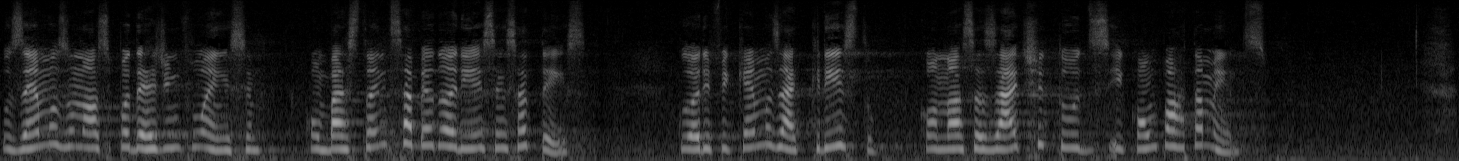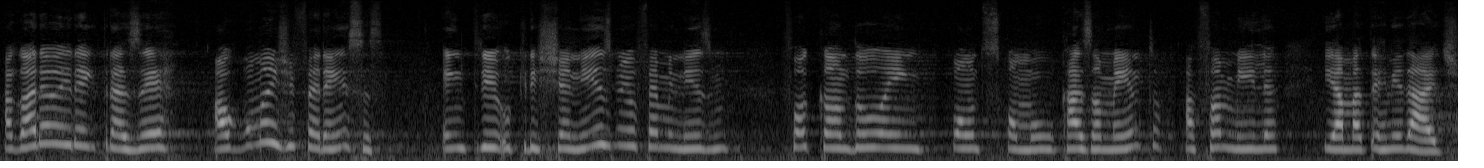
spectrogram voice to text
Usemos o nosso poder de influência com bastante sabedoria e sensatez. Glorifiquemos a Cristo com nossas atitudes e comportamentos. Agora eu irei trazer algumas diferenças entre o cristianismo e o feminismo focando em pontos como o casamento, a família e a maternidade.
